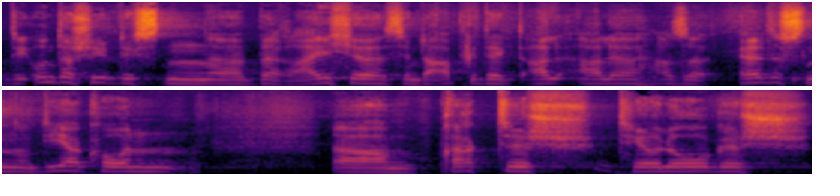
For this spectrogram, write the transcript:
die unterschiedlichsten äh, Bereiche sind da abgedeckt, alle, alle also Ältesten und Diakonen, ähm, praktisch, theologisch,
